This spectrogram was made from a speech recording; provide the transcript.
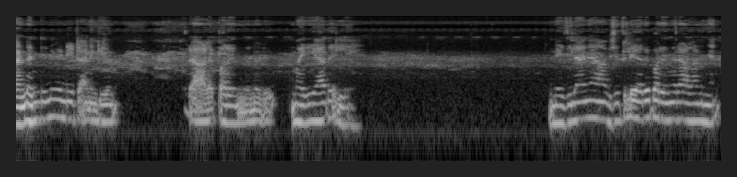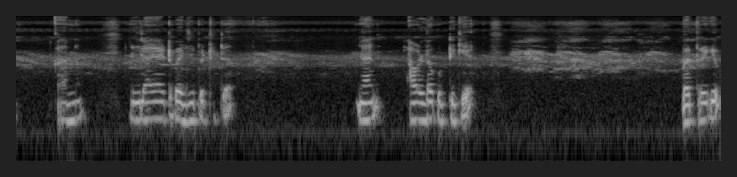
കണ്ടന്റിന് വേണ്ടിയിട്ടാണെങ്കിലും ഒരാളെ പറയുന്നതിനൊരു മര്യാദ ഇല്ലേ നജിലാനെ ആവശ്യത്തിലേറെ പറയുന്ന ഒരാളാണ് ഞാൻ. കാരണം നെജിലായായിട്ട് പരിചയപ്പെട്ടിട്ട് ഞാൻ അവളുടെ കുട്ടിക്ക് ബർത്ത്ഡേക്ക്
